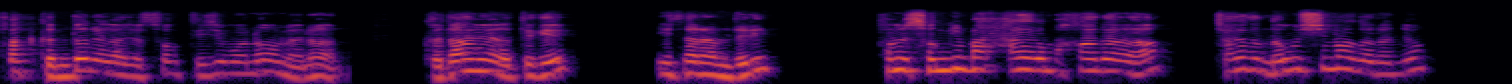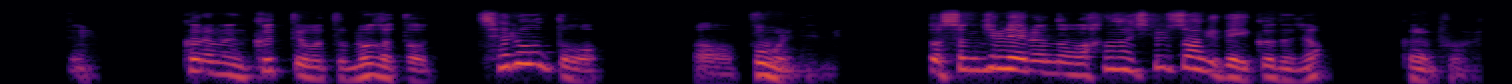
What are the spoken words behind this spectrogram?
확 건드려 가지고 속 뒤집어 놓으면은 그 다음에 어떻게 이 사람들이 하면 성질 막, 막 하다가 자기도 너무 심하거든요. 네. 그러면 그때부터 뭐가 또 새로운 또 어, 부분이 됩니다. 또 성질 내는 놈은 항상 실수하게 돼 있거든요. 그런 부분.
